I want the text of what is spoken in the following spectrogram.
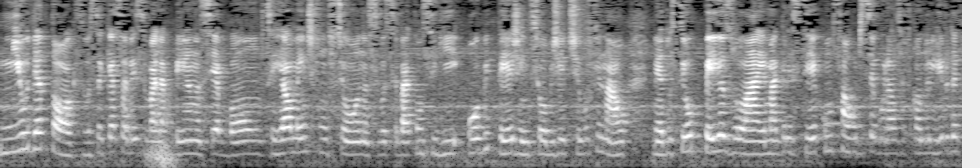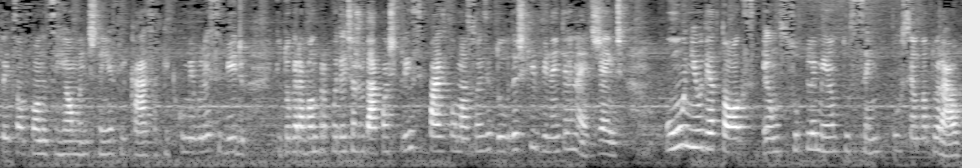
New Detox. Você quer saber se vale a pena, se é bom, se realmente funciona, se você vai conseguir obter, gente, seu objetivo final, né, do seu peso lá, emagrecer com saúde e segurança, ficando livre do efeito sanfona, se realmente tem eficácia. Fique comigo nesse vídeo que eu tô gravando para poder te ajudar com as principais informações e dúvidas que vi na internet. Gente, o New Detox é um suplemento 100% natural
